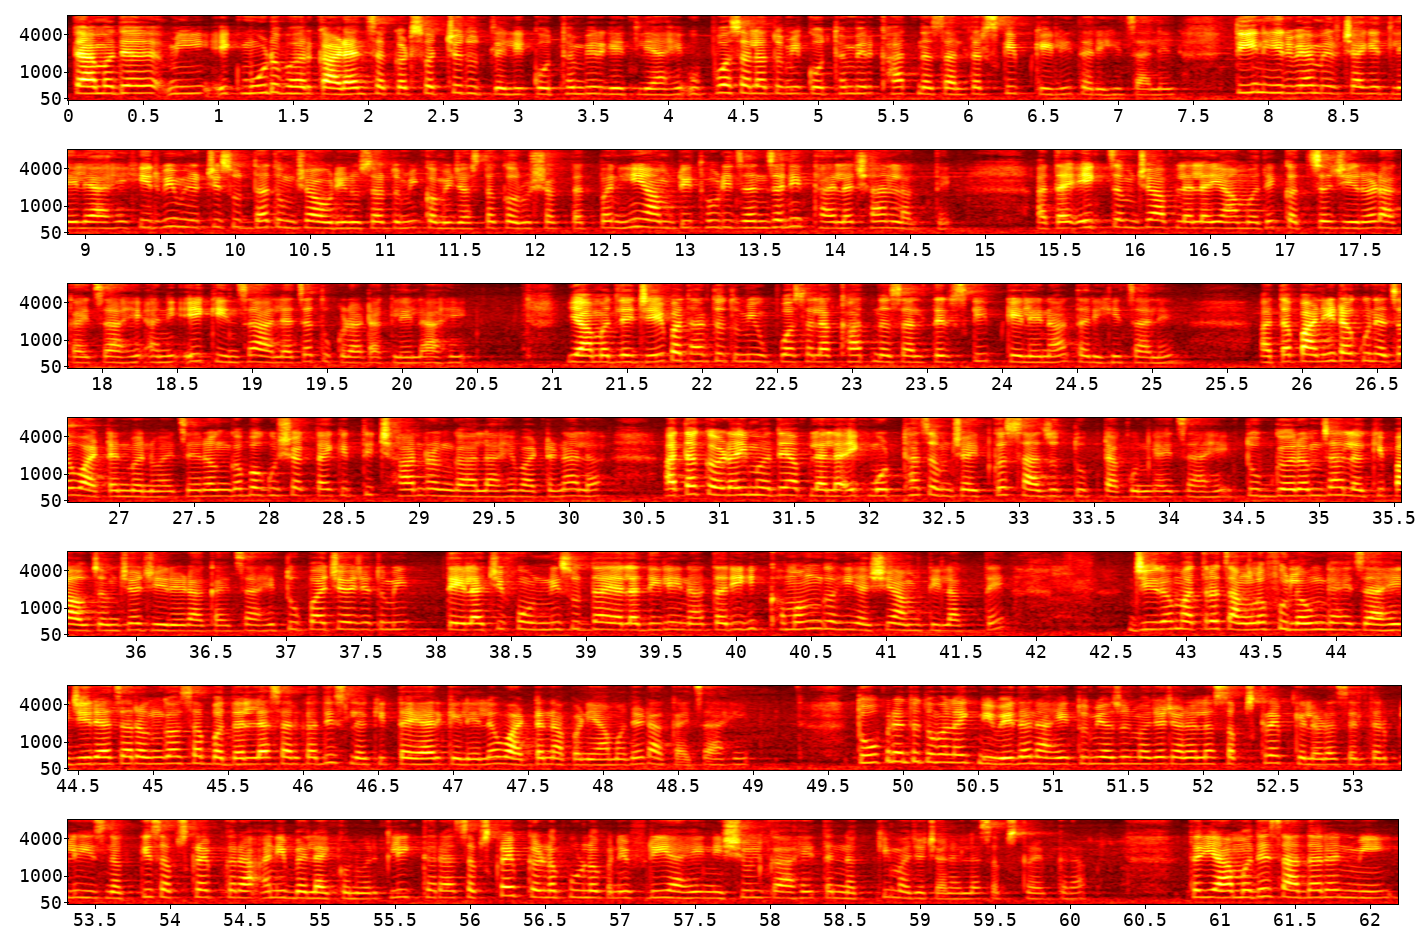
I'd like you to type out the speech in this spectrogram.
त्यामध्ये मी एक मूडभर काड्यांसकट स्वच्छ धुतलेली कोथिंबीर घेतली आहे. उपवासाला तुम्ही कोथिंबीर खात नसाल तर स्किप केली तरीही चालेल. तीन हिरव्या मिरच्या घेतलेल्या आहे. हिरवी मिरचीसुद्धा तुमच्या आवडीनुसार तुम्ही कमी जास्त करू शकतात पण ही आमटी थोडी झणझणीत खायला छान लागते. आता एक चमचा आपल्याला यामध्ये कच्चं जिरं टाकायचं आहे आणि एक इंच आल्याचा तुकडा टाकलेला आहे. यामधले जे पदार्थ तुम्ही उपवासाला खात नसाल तर स्किप केले ना तरीही चालेल. आता पाणी टाकून याचं वाटण बनवायचं आहे रंग बघू शकता किती छान रंग आला आहे वाटणाला. आता कढईमध्ये आपल्याला एक मोठा चमचा इतकं साजूक तूप टाकून घ्यायचं आहे. तूप गरम झालं की पाव चमचा जिरे टाकायचं आहे. तुपाची जे तुम्ही तेलाची फोडणीसुद्धा याला दिली ना तरीही खमंग ही अशी आमटी लागते. जिरं मात्र चांगलं फुलवून घ्यायचं आहे. जिऱ्याचा रंग असा बदलल्यासारखा दिसलं की तयार केलेलं वाटण आपण यामध्ये टाकायचं आहे. तोपर्यंत तुम्हाला एक निवेदन आहे तुम्ही अजून माझ्या चॅनलला सबस्क्राईब केलं नसेल तर प्लीज नक्की सबस्क्राईब करा आणि बेल आयकॉनवर क्लिक करा. सबस्क्राईब करणं पूर्णपणे फ्री आहे निशुल्क आहे तर नक्की माझ्या चॅनलला सबस्क्राईब करा. तर यामध्ये साधारण मी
